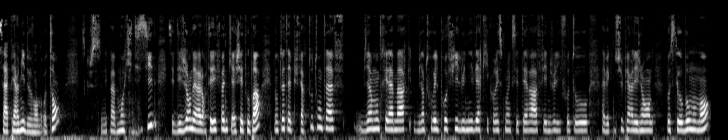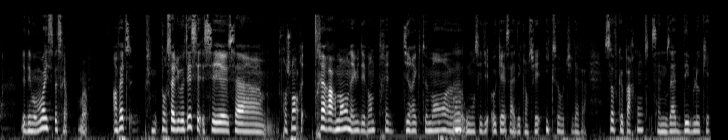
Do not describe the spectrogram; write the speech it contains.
ça a permis de vendre autant, parce que ce n'est pas moi qui décide, c'est des gens derrière leur téléphone qui achètent ou pas. Donc toi, tu as pu faire tout ton taf, bien montrer la marque, bien trouver le profil, l'univers qui correspond, etc. Fait une jolie photo avec une super légende, poster au bon moment. Il y a des moments où il se passe rien. Voilà. En fait, pour Salut Beauté, c'est ça. Franchement, très rarement, on a eu des ventes très directement euh, mm. où on s'est dit, ok, ça a déclenché X euros de chiffre d'affaires. Sauf que par contre, ça nous a débloqué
